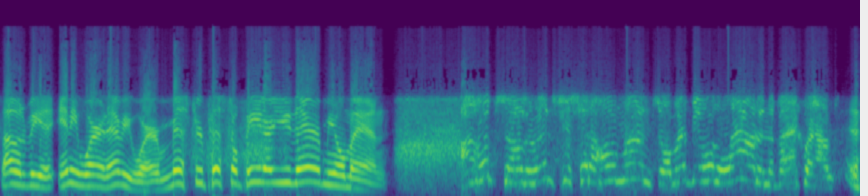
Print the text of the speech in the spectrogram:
allowed to be anywhere and everywhere. Mr. Pistol Pete, are you there, Mule Man? I hope so. The Reds just hit a home run, so it might be a little loud in the background.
